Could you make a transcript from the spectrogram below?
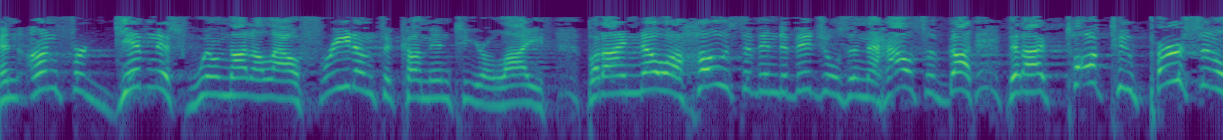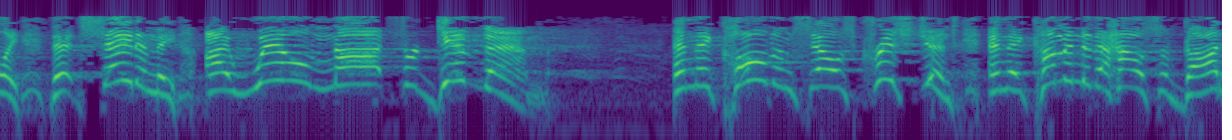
And unforgiveness will not allow freedom to come into your life. But I know a host of individuals in the house of God that I've talked to personally that say to me, I will not forgive them. And they call themselves Christians and they come into the house of God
